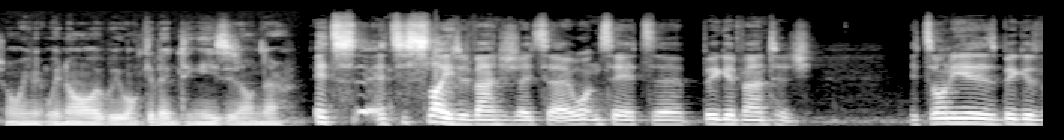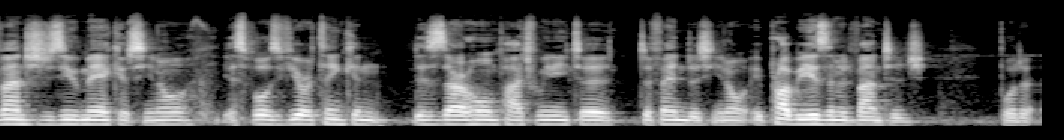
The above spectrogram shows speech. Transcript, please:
You know, we, we know we won't get anything easy down there. It's it's a slight advantage, I'd say. I wouldn't say it's a big advantage. It's only as big advantage as you make it. You know, I suppose if you're thinking this is our home patch, we need to defend it. You know, it probably is an advantage. But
